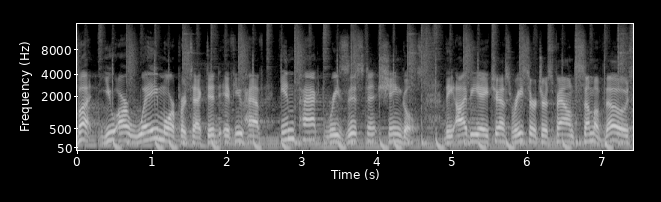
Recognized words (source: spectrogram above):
But you are way more protected if you have impact resistant shingles. The IBHS researchers found some of those,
